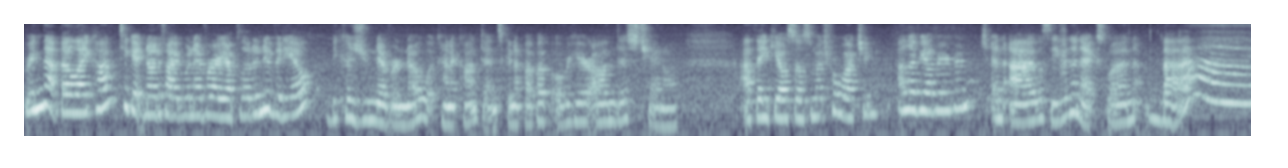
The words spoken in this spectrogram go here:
ring that bell icon to get notified whenever I upload a new video because you never know what kind of content's going to pop up over here on this channel. I thank you all so, so much for watching. I love you all very, very much, and I will see you in the next one. Bye!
